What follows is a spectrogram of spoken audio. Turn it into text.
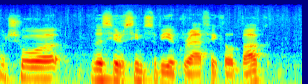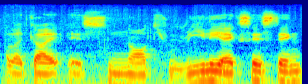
Not sure. This here seems to be a graphical bug. That guy is not really existing.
